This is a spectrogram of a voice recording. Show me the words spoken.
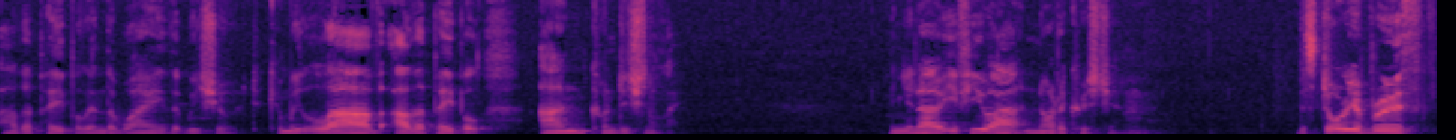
other people in the way that we should? Can we love other people unconditionally? And you know, if you are not a Christian, the story of Ruth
